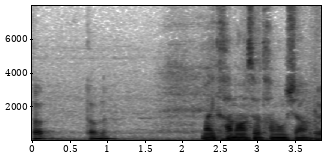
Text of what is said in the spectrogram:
טוב, טוב לך. מה איתך? מה עושה אותך מאושר? אה,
